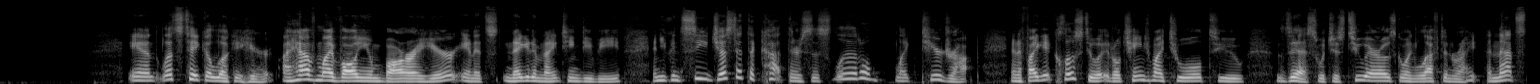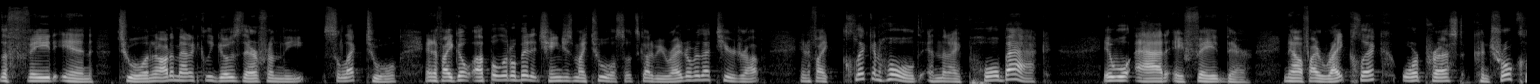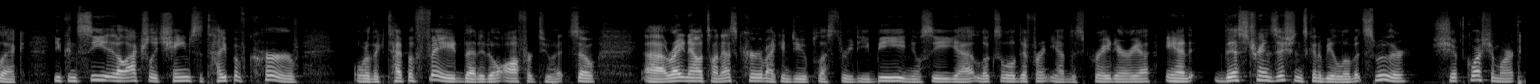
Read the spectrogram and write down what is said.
and let's take a look at here. I have my volume bar right here and it's negative 19 dB. And you can see just at the cut, there's this little like teardrop. And if I get close to it, it'll change my tool to this, which is two arrows going left and right. And that's the fade in tool. And it automatically goes there from the select tool. And if I go up a little bit, it changes my tool. So it's got to be right over that teardrop. And if I click and hold and then I pull back, it will add a fade there. Now, if I right click or press control click, you can see it'll actually change the type of curve or the type of fade that it'll offer to it. So uh, right now it's on S curve. I can do plus 3 dB and you'll see, yeah, it looks a little different. You have this grayed area and this transition is going to be a little bit smoother. Shift question mark.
